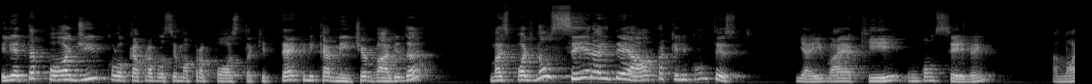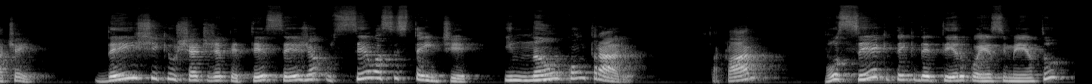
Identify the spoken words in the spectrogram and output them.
ele até pode colocar para você uma proposta que tecnicamente é válida, mas pode não ser a ideal para aquele contexto. E aí vai aqui um conselho, hein? Anote aí. Deixe que o Chat GPT seja o seu assistente e não o contrário. Está claro? Você que tem que deter o conhecimento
